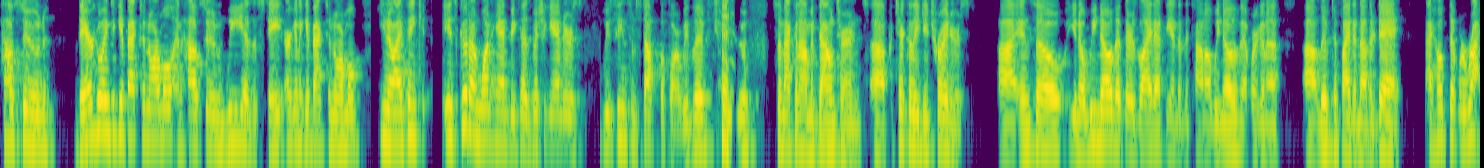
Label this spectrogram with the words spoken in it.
how soon they're going to get back to normal and how soon we as a state are going to get back to normal. You know, I think it's good on one hand because Michiganders, we've seen some stuff before. We've lived through some economic downturns, uh, particularly Detroiters. Uh, and so, you know, we know that there's light at the end of the tunnel. We know that we're going to uh, live to fight another day. I hope that we're right,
